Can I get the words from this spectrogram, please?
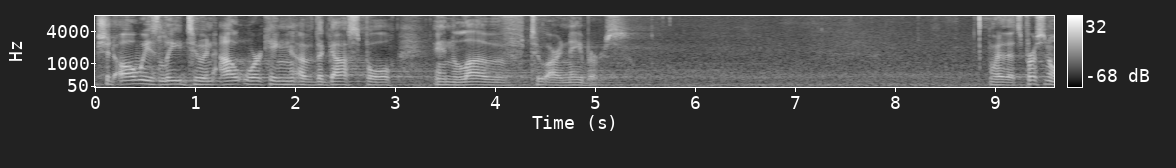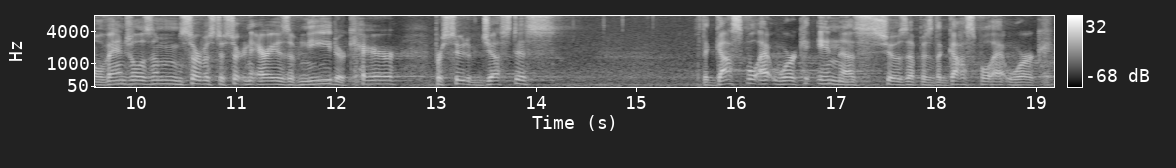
should always lead to an outworking of the gospel in love to our neighbors. Whether that's personal evangelism, service to certain areas of need or care, pursuit of justice, the gospel at work in us shows up as the gospel at work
